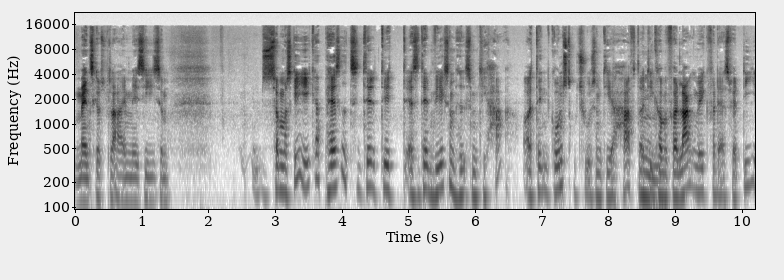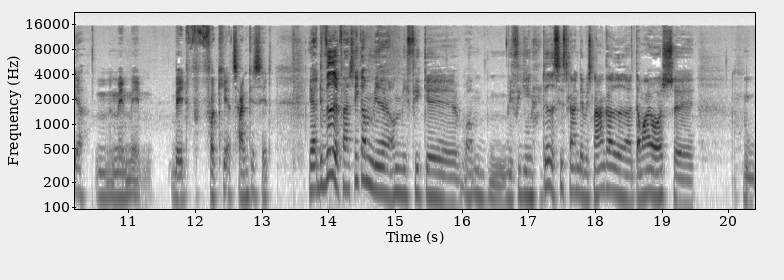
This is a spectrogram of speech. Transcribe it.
mandskabsplejemæssige, som, som måske ikke har passet til det, det, altså den virksomhed, som de har, og den grundstruktur, som de har haft, og mm. de Mm. er kommet for langt væk fra deres værdier med, med, med et forkert tankesæt. Ja, det ved jeg faktisk ikke, om vi, om vi, fik, øh, om vi fik inkluderet sidste gang, da vi snakkede. og Der var jo også, øh, nu kan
